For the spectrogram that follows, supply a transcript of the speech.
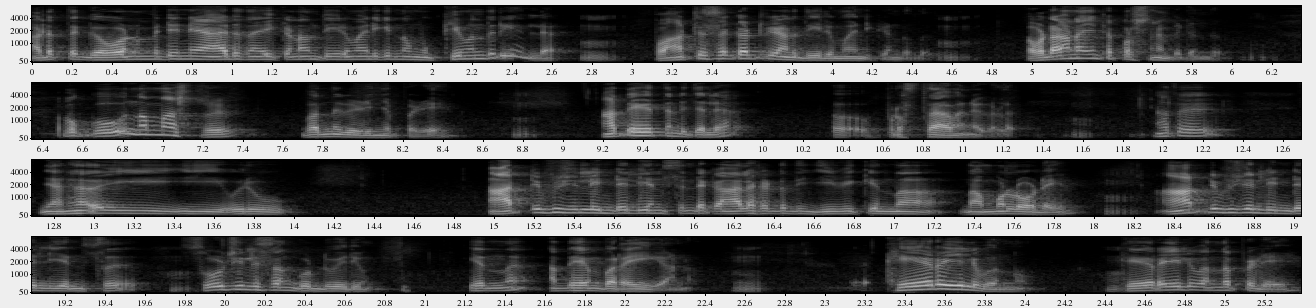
അടുത്ത ഗവൺമെന്റിനെ ആര് നയിക്കണം തീരുമാനിക്കുന്ന മുഖ്യമന്ത്രിയല്ല. പാർട്ടി സെക്രട്ടറിയാണ് തീരുമാനിക്കേണ്ടത്. അവിടെയാണ് അതിന്റെ പ്രശ്നം വരുന്നത്. അപ്പോൾ ഗോവിന്ദ മാസ്റ്റർ വന്നു കഴിഞ്ഞപ്പോഴേ അദ്ദേഹത്തിന്റെ ചില പ്രസ്താവനകൾ അത് ഞാൻ ഈ ഈ ഒരു ആർട്ടിഫിഷ്യൽ ഇന്റലിജൻസിന്റെ കാലഘട്ടത്തിൽ ജീവിക്കുന്ന നമ്മളോടെ ആർട്ടിഫിഷ്യൽ ഇന്റലിജൻസ് സോഷ്യലിസം കൊണ്ടുവരും എന്ന് അദ്ദേഹം പറയുകയാണ്. കേരയിൽ വന്നു. കേരയിൽ വന്നപ്പോഴേ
